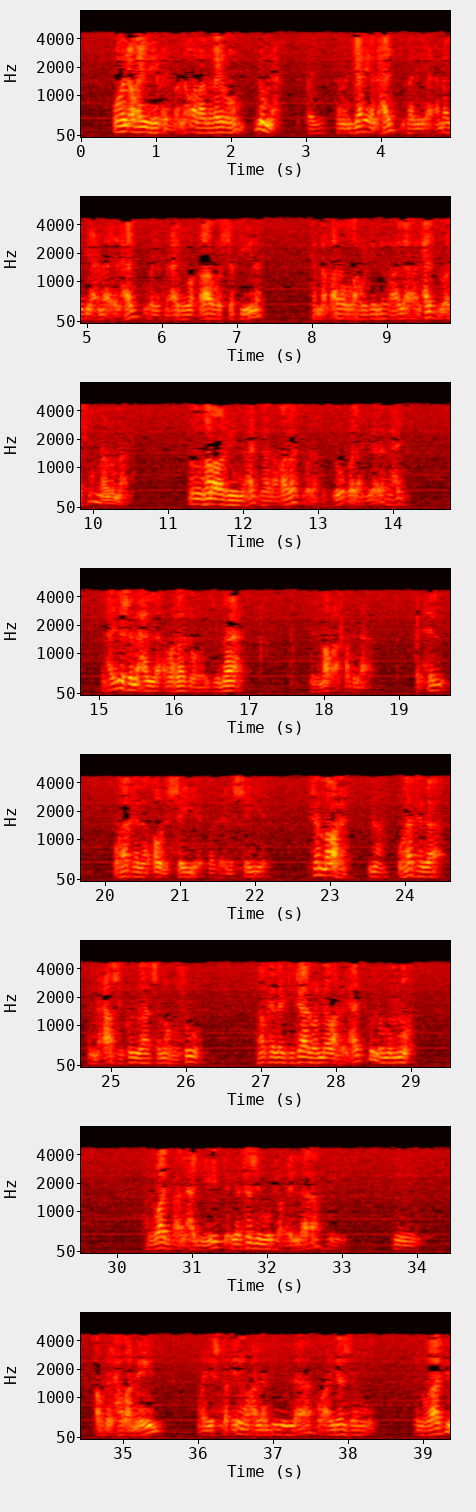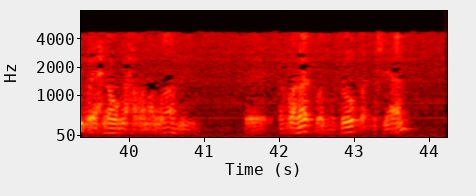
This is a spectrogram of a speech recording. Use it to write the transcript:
ومنع غيرهم أيضا لو أراد غيرهم يمنع. طيب. فمن جاء إلى الحج فليعمل بأعمال الحج وليكن عليه الوقار والسكينة كما قال الله جل وعلا الحج أشهر معلومات ومن فرض فيه الحج فلا رفث ولا فسوق ولا جدال في الحج. الحج ليس محل الرفث وهو الجماع للمرأة قبل الحلم وهكذا القول السيء والفعل السيء يسمى رفث. نعم. وهكذا المعاصي كلها تسمى فسوق. وهكذا الجدال والمرأة في الحج كله ممنوع. فالواجب على الحجيج أن يلتزموا بشرع الله في في أرض الحرمين وأن يستقيموا على دين الله وأن يلزموا الواجب ويحذروا ما حرم الله من الرفث والفسوق والعصيان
